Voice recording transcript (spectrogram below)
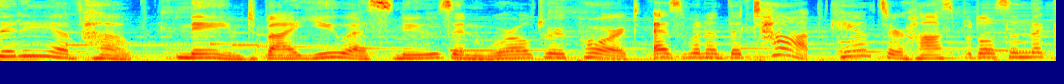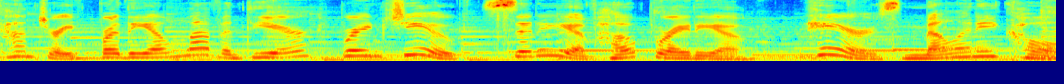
City of Hope, named by U.S. News and World Report as one of the top cancer hospitals in the country for the 11th year, brings you City of Hope Radio. Here's Melanie Cole.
